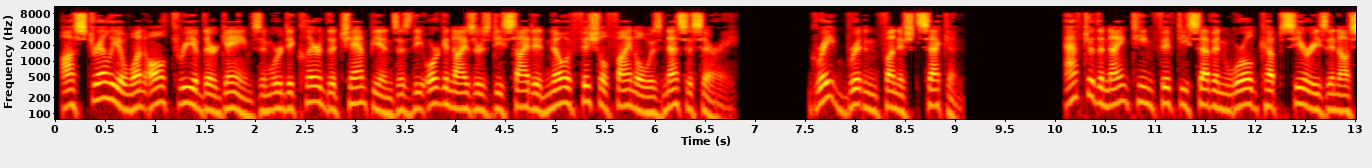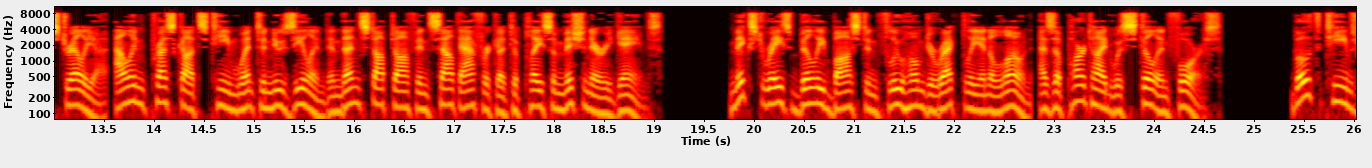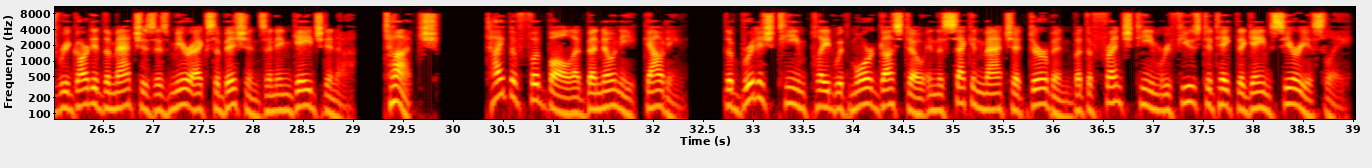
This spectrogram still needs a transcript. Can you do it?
Australia won all three of their games and were declared the champions as the organisers decided no official final was necessary. Great Britain finished second. After the 1957 World Cup Series in Australia, Alan Prescott's team went to New Zealand and then stopped off in South Africa to play some missionary games. Mixed-race Billy Boston flew home directly and alone, as apartheid was still in force. Both teams regarded the matches as mere exhibitions and engaged in a «touch» Type of football at Benoni, Gauteng. The British team played with more gusto in the second match at Durban but the French team refused to take the game seriously.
